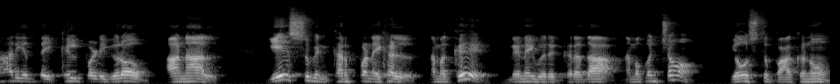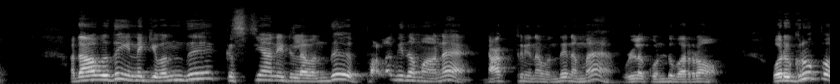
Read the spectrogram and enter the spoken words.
காரியத்தை கீழ்ப்படுகிறோம். ஆனால் இயேசுவின் கற்பனைகள் நமக்கு நினைவு இருக்கிறதா நம்ம கொஞ்சம் யோசித்து பார்க்கணும். அதாவது இன்னைக்கு வந்து கிறிஸ்டியானிட்டில வந்து பலவிதமான டாக்டரினை வந்து நம்ம உள்ள கொண்டு வர்றோம். ஒரு குரூப்பை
